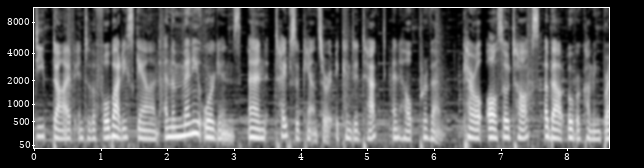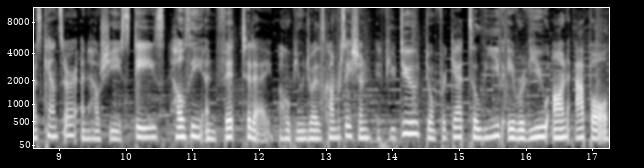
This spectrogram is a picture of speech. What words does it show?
deep dive into the full body scan and the many organs and types of cancer it can detect and help prevent. Carol also talks about overcoming breast cancer and how she stays healthy and fit today. I hope you enjoy this conversation. If you do, don't forget to leave a review on Apple.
